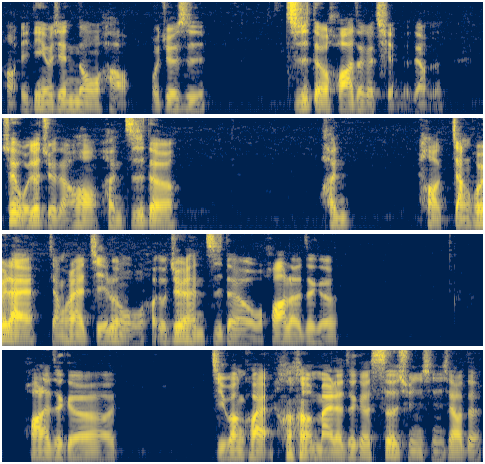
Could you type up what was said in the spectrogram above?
好，一定有一些 know how，我觉得是值得花这个钱的这样子，所以我就觉得哦，很值得，很好讲回来，讲回来结论，我我觉得很值得，我花了这个花了这个几万块 买了这个社群行销的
